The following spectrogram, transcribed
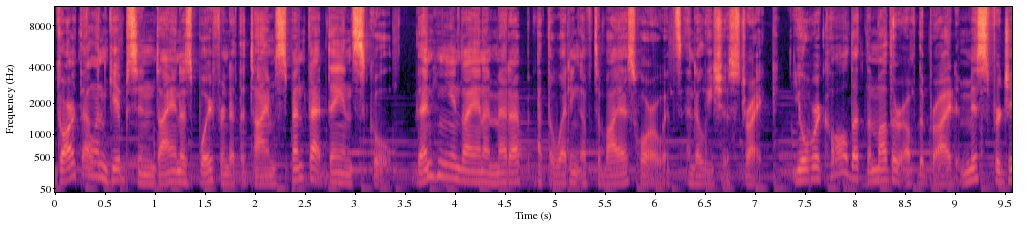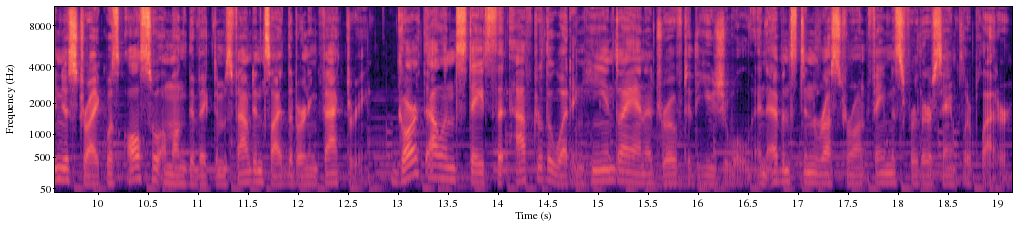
Garth Allen Gibson, Diana's boyfriend at the time, spent that day in school. Then he and Diana met up at the wedding of Tobias Horowitz and Alicia Strike. You'll recall that the mother of the bride, Miss Virginia Strike, was also among the victims found inside the burning factory. Garth Allen states that after the wedding, he and Diana drove to the usual, an Evanston restaurant famous for their sampler platter.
